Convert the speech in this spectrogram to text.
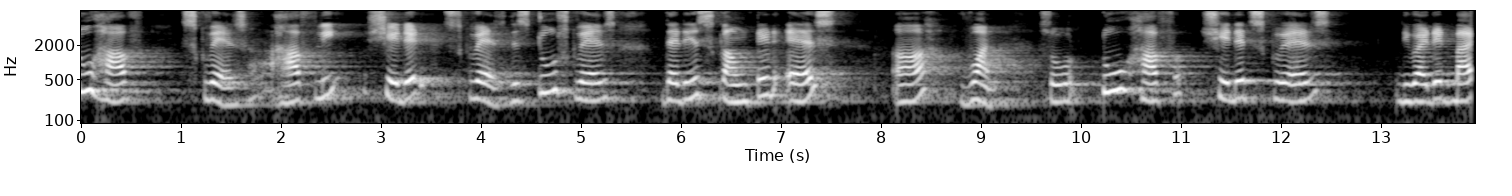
two half squares halfly shaded squares. These two squares that is counted as uh, 1 so 2 half shaded squares divided by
